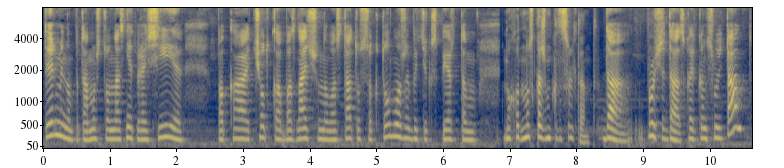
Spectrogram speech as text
термину, потому что у нас нет в России пока четко обозначенного статуса, кто может быть экспертом. Ну, ну скажем, консультант. Да, проще, да, сказать консультант,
